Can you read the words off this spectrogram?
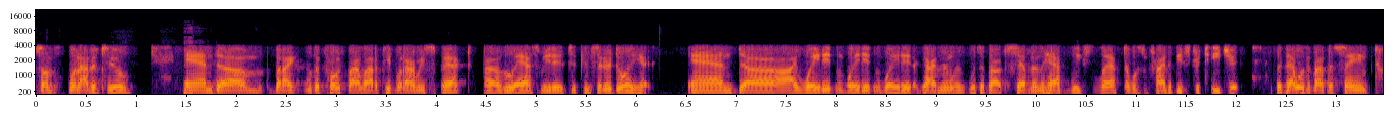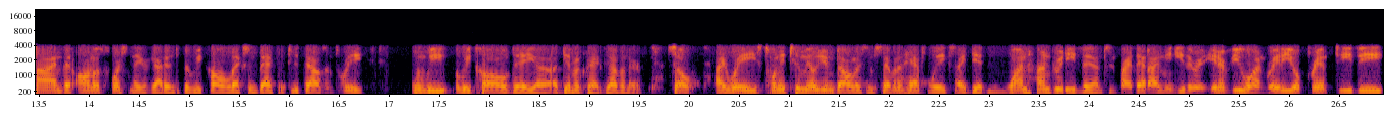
so I'm one out of two. And um, but I was approached by a lot of people that I respect uh, who asked me to, to consider doing it. And uh, I waited and waited and waited. I got in it was about seven and a half weeks left. I wasn't trying to be strategic, but that was about the same time that Arnold Schwarzenegger got into the recall election back in 2003 when we recalled a, uh, a Democrat governor. So I raised $22 million in seven and a half weeks. I did 100 events, and by that I mean either an interview on radio, print, TV,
